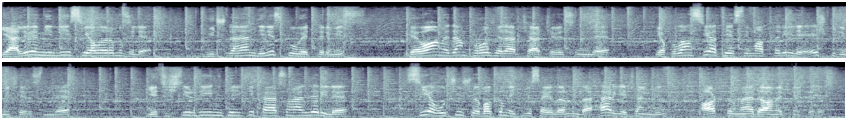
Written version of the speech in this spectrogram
Yerli ve milli SİHA'larımız ile güçlenen deniz kuvvetlerimiz, devam eden projeler çerçevesinde yapılan SİHA teslimatları ile eşgüdüm içerisinde yetiştirdiği nitelikli personeller ile SİHA uçuş ve bakım ekibi sayılarını da her geçen gün arttırmaya devam etmektedir.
